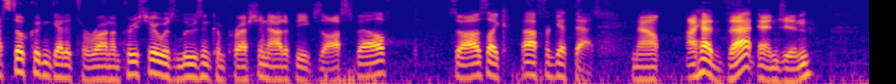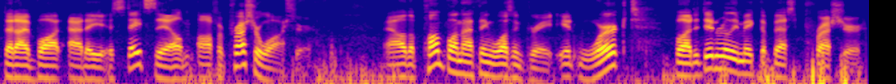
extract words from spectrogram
I still couldn't get it to run. I'm pretty sure it was losing compression out of the exhaust valve. So I was like, ah, forget that. Now, I had that engine that I bought at a estate sale off a pressure washer. Now, the pump on that thing wasn't great. It worked, but it didn't really make the best pressure.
